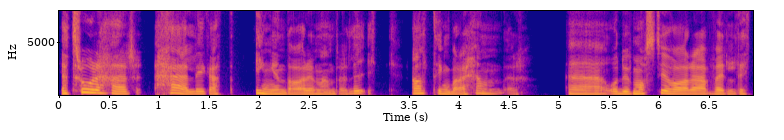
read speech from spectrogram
Jag tror det här härliga att ingen dag är den andra lik. Allting bara händer. Eh, och du måste ju vara väldigt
